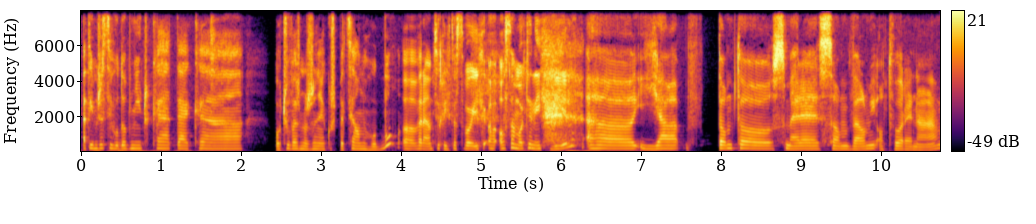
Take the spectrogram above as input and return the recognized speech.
A tým, že si hudobníčka, tak uh, počúvaš možno nejakú špeciálnu hudbu uh, v rámci týchto svojich uh, osamotených chvíľ? Uh, ja v tomto smere som veľmi otvorená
